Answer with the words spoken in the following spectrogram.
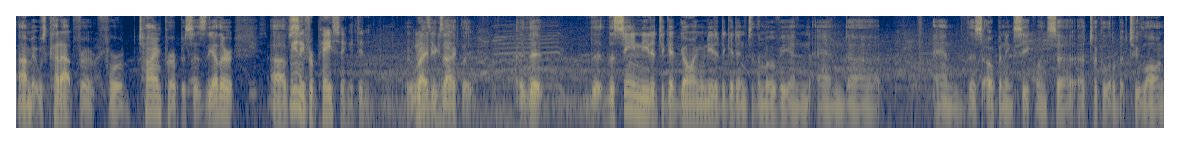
Um, it was cut out for, for time purposes. The other uh, Mainly se- for pacing. It didn't. right seem to be- exactly Uh, the, the the scene needed to get going we needed to get into the movie and and uh, and this opening sequence uh, uh, took a little bit too long.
